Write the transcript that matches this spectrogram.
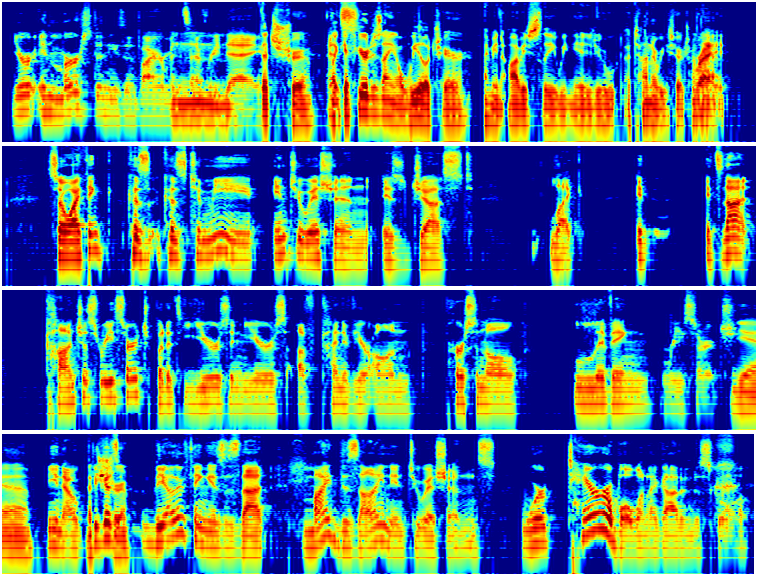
you're immersed in these environments every Mm, day. That's true. And like, if you're designing a wheelchair, I mean, obviously, we need to do a ton of research on right. that. So I think cuz cuz to me intuition is just like it it's not conscious research, but it's years and years of kind of your own personal living research. Yeah. You know, because true. the other thing is is that my design intuitions were terrible when I got into school.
